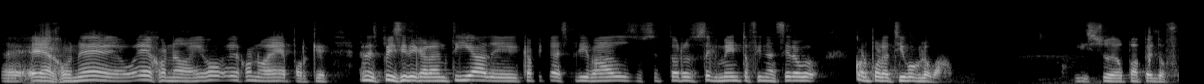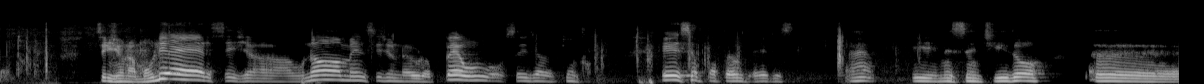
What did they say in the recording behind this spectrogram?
eh, erro, né? O erro não, erro, erro não é, porque é uma espécie de garantia de capitais privados do setor, do segmento financeiro corporativo global. Isso é o papel do fundo. Seja uma mulher, seja um homem, seja um europeu, ou seja quem for. Esse é o papel deles. Né? E, nesse sentido, é,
